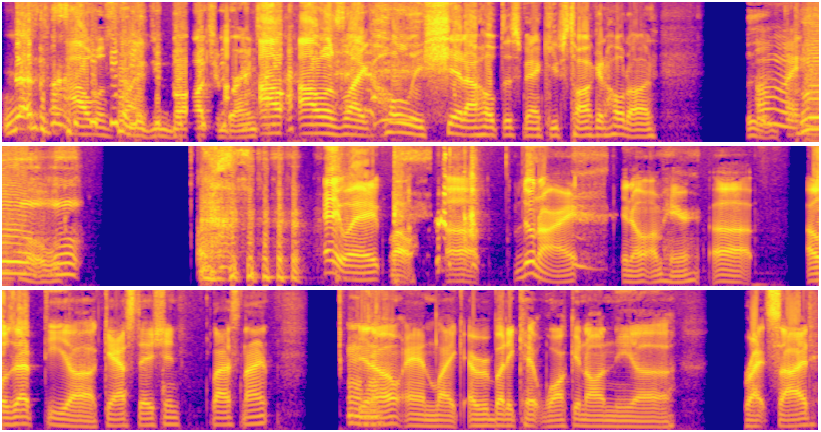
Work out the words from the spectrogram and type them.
I was like- you blow out your brains? I, I was like, holy shit, I hope this man keeps talking. Hold on. Oh my god. Anyway, well, uh, I'm doing all right. You know, I'm here. Uh, I was at the uh, gas station last night. Mhm. You know, and like everybody kept walking on the uh, right side,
